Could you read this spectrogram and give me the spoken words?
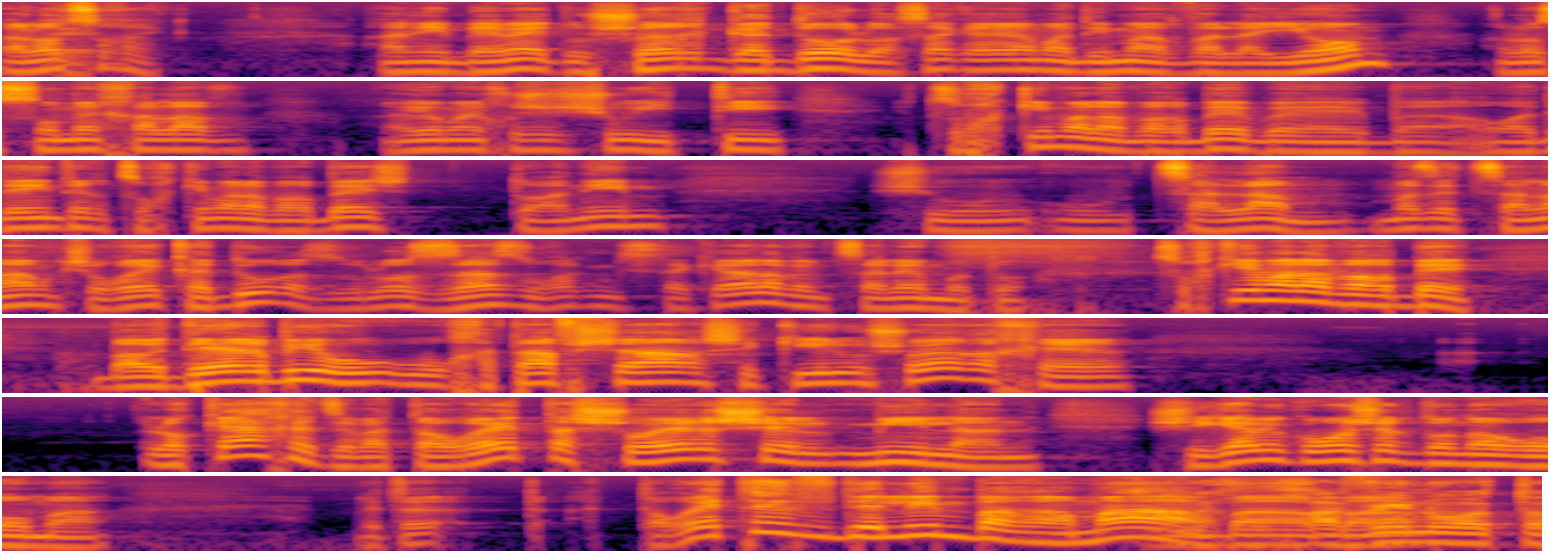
אני לא צוחק. אני באמת, הוא שוער גדול, הוא עשה קריירה מדהימה, אבל היום, אני לא סומך עליו. היום אני חושב שהוא איטי. צוחקים עליו הרבה, אוהדי אינטר צוחקים עליו הרבה, טוענים שהוא הוא צלם. מה זה צלם? כשהוא רואה כדור, אז הוא לא זז, הוא רק מסתכל עליו ומצלם אותו. צוחקים עליו הרבה. בדרבי הוא, הוא חטף שער שכאילו שוער אחר, לוקח את זה, ואתה רואה את השוער של מילאן, שהגיע במקומו של דונרומה, ואתה אתה רואה את ההבדלים ברמה. אנחנו ב- ב- חווינו אותו,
